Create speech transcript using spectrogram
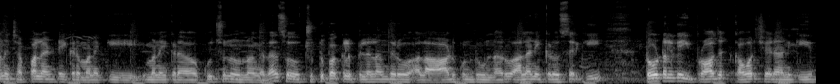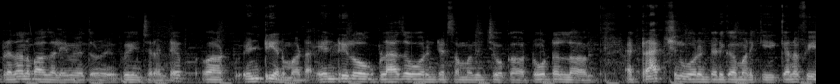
మనం చెప్పాలంటే ఇక్కడ మనకి మనం ఇక్కడ కూర్చుని ఉన్నాం కదా. సో చుట్టుపక్కల పిల్లలందరూ అలా ఆడుకుంటూ ఉన్నారు. అలానే ఇక్కడ వచ్చేసరికి టోటల్గా ఈ ప్రాజెక్ట్ కవర్ చేయడానికి ప్రధాన భాగాలు ఏమైతే ఉపయోగించారంటే ఎంట్రీ అనమాట ఎంట్రీలో ఒక ప్లాజా ఓరియంటెడ్ సంబంధించి ఒక టోటల్ అట్రాక్షన్ ఓరియంటెడ్గా మనకి కెనఫీ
